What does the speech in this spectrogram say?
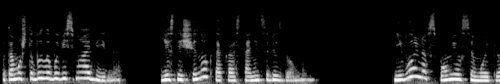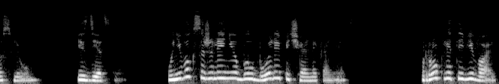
потому что было бы весьма обидно, если щенок так и останется бездомным. Невольно вспомнился мой пес Люм из детства. У него, к сожалению, был более печальный конец. Проклятый Вивальд.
